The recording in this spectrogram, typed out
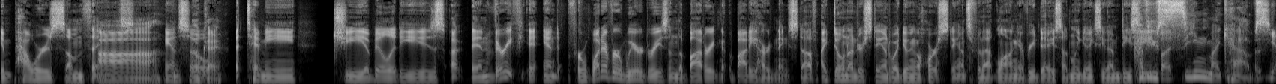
empowers some things. Ah, and so okay. Atemi chi abilities uh, and very and for whatever weird reason the body body hardening stuff I don't understand why doing a horse stance for that long every day suddenly makes you MDC Have you but seen my calves? Yeah,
